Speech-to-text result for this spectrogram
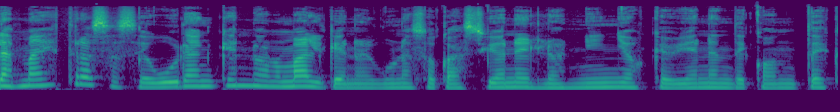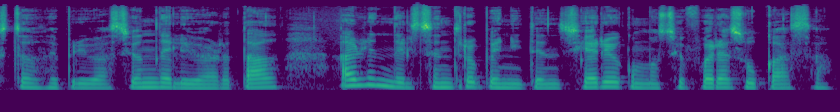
Las maestras aseguran que es normal que en algunas ocasiones los niños que vienen de contextos de privación de libertad hablen del centro penitenciario como si fuera su casa.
